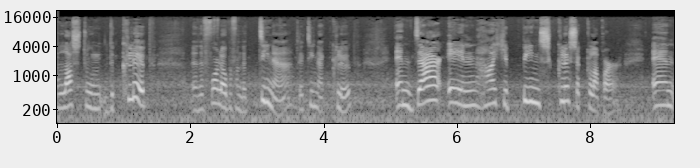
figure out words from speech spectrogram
las toen de club, uh, de voorloper van de Tina, de Tina Club. En daarin had je Piens klussenklapper. En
